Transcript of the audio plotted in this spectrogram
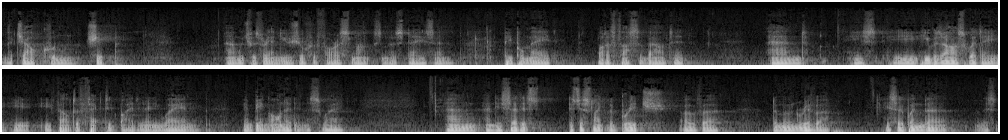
the Chao Khun ship, uh, which was very unusual for forest monks in those days, and people made a lot of fuss about it. And he, he, he was asked whether he, he, he felt affected by it in any way and in being honored in this way. And, and he said it's, it's just like the bridge over the Moon River. He said when the, this,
